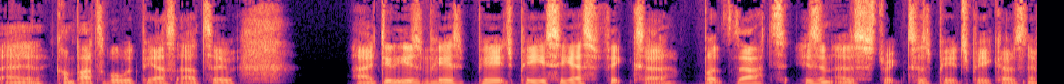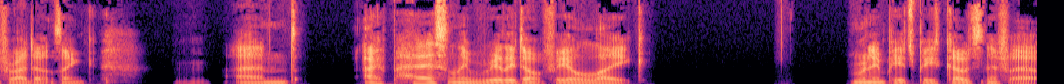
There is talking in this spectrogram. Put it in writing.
uh, compatible with PSR2. I do use Mhm. PHP CS Fixer, but that isn't as strict as PHP Code Sniffer, I don't think. Mhm. And I personally really don't feel like running PHP Code Sniffer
